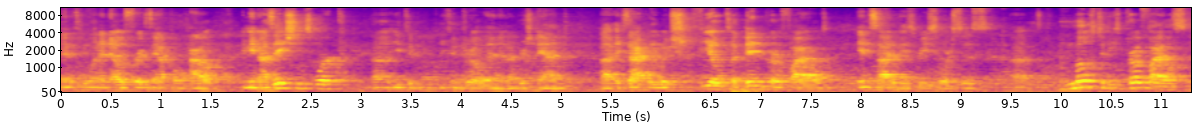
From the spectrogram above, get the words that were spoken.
And if you want to know, for example, how immunizations work, uh, you, can, you can drill in and understand uh, exactly which fields have been profiled inside of these resources. Uh, most of these profiles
